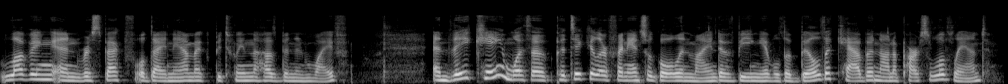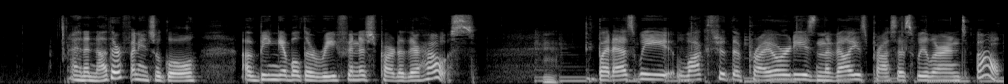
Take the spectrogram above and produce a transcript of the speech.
loving and respectful dynamic between the husband and wife. And they came with a particular financial goal in mind of being able to build a cabin on a parcel of land and another financial goal of being able to refinish part of their house. But as we walked through the priorities and the values process, we learned oh,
